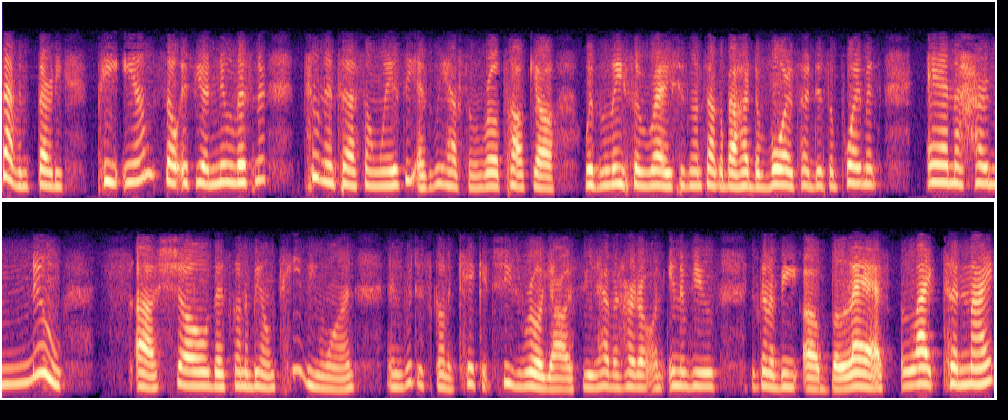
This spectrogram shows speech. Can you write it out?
7.30 p.m. So if you're a new listener, tune in to us on Wednesday as we have some real talk, y'all, with LisaRaye. She's going to talk about her divorce, her disappointments, and her new uh, show that's going to be on TV One and we're just gonna kick it. She's real, y'all. If you haven't heard her on interviews, it's gonna be a blast like tonight.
